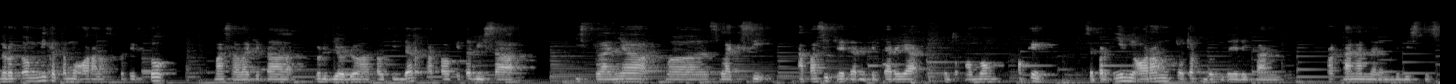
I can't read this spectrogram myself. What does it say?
Menurut Om ini ketemu orang seperti itu masalah kita berjodoh atau tidak atau kita bisa istilahnya menseleksi apa sih kriteria-kriteria untuk ngomong oke okay, sepertinya ini orang cocok buat kita jadikan rekanan dalam bisnis.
